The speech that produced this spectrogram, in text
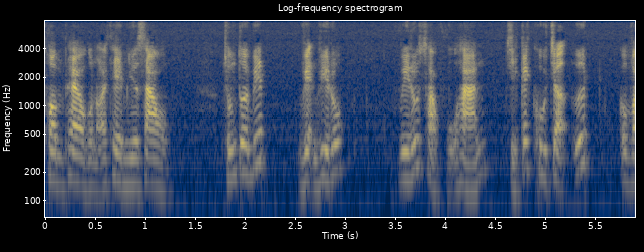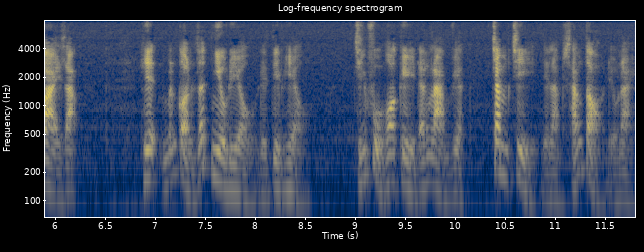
Pompeo cũng nói thêm như sau. Chúng tôi biết Viện Virus, virus học Vũ Hán chỉ cách khu chợ ướt có vài dặm. Hiện vẫn còn rất nhiều điều để tìm hiểu. Chính phủ Hoa Kỳ đang làm việc chăm chỉ để làm sáng tỏ điều này.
